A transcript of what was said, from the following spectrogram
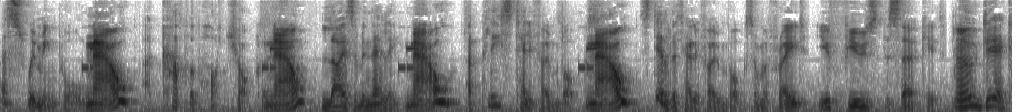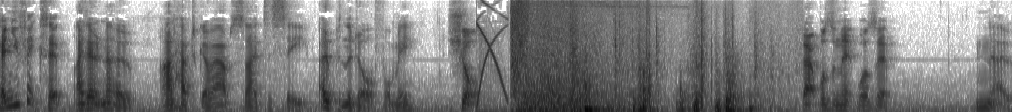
a swimming pool, Now? a cup of hot chocolate, Now? Liza Minnelli, Now? a police telephone box. Now? Still the telephone box, I'm afraid. You fused the circuit. Oh dear, can you fix it? I don't know. I'll have to go outside to see. Open the door for me. Sure. That wasn't it, was it? No,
